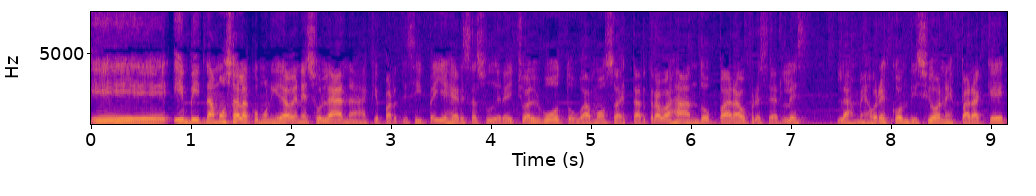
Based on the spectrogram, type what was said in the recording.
Eh, invitamos a la comunidad venezolana a que participe y ejerza su derecho al voto. Vamos a estar trabajando para ofrecerles las mejores condiciones para que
